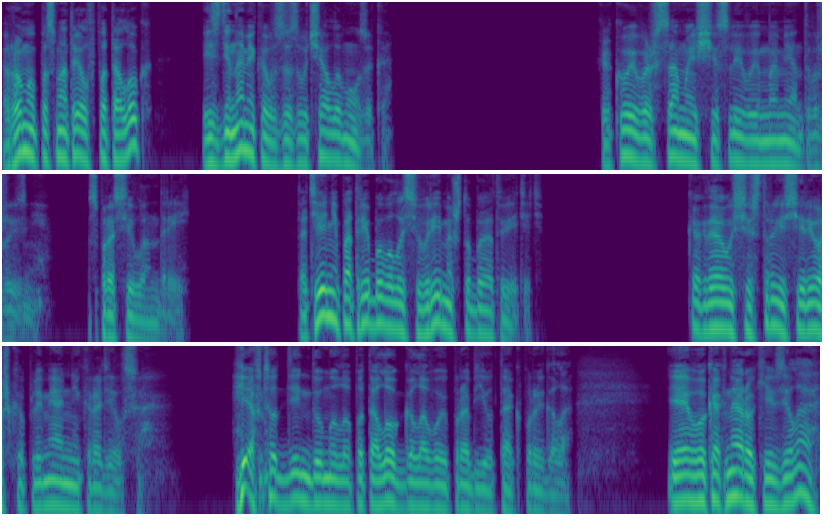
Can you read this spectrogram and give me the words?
Рома посмотрел в потолок, из динамиков зазвучала музыка. «Какой ваш самый счастливый момент в жизни?» — спросил Андрей. Татьяне потребовалось время, чтобы ответить. «Когда у сестры Сережка племянник родился. Я в тот день думала, потолок головой пробью, так прыгала. Я его как на руки взяла.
